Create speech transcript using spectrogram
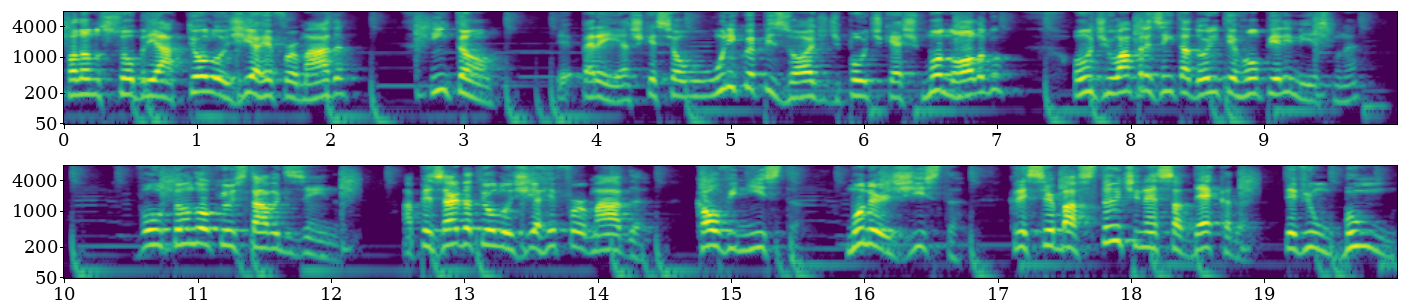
falando sobre a teologia reformada. Então, é, peraí, acho que esse é o único episódio de podcast monólogo onde o apresentador interrompe ele mesmo, né? Voltando ao que eu estava dizendo. Apesar da teologia reformada, calvinista, monergista crescer bastante nessa década, teve um boom.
